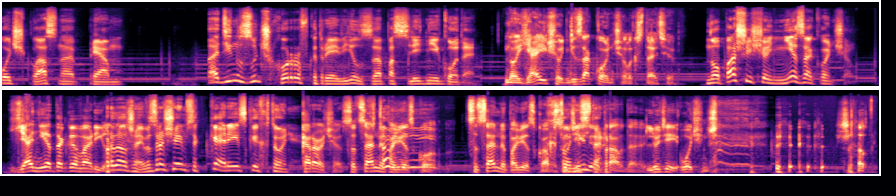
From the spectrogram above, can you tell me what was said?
очень классно, прям один из лучших хорроров, которые я видел за последние годы. Но я еще не закончил, кстати. Но Паша еще не закончил. Я не договорил. Продолжай, возвращаемся к корейской хтоне. Короче, социальную Что повестку, социальную повестку Кто не обсудили, старый? правда. Людей очень жалко.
